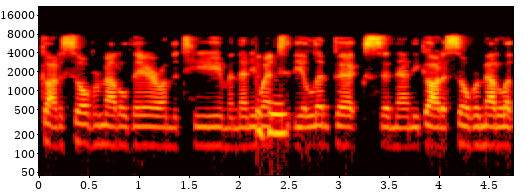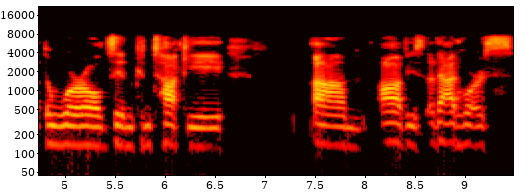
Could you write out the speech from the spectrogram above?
got a silver medal there on the team, and then he mm-hmm. went to the Olympics, and then he got a silver medal at the Worlds in Kentucky um, obvious that horse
